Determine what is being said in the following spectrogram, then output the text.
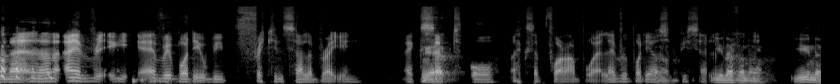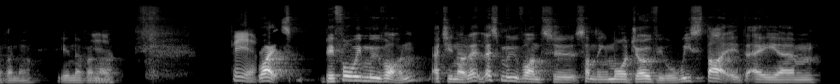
and, and every everybody will be freaking celebrating, except for except for APOEL. Everybody else Yeah, will be celebrating. You never know. You never know. You never Yeah. know. But yeah, Right. Before we move on, actually, no, let, us move on to something more jovial. We started a um,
